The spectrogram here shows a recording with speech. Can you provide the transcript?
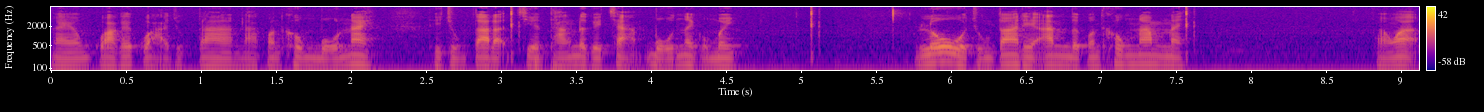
Ngày hôm qua kết quả chúng ta là con 04 này. Thì chúng ta đã chiến thắng được cái chạm 4 này của mình. Lô của chúng ta thì ăn được con 05 này. Phải không ạ?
